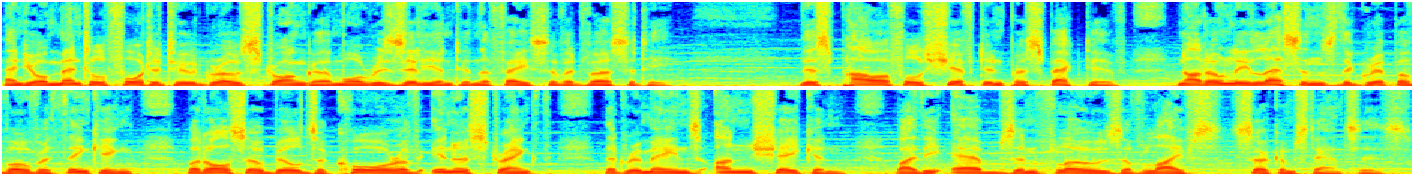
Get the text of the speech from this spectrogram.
and your mental fortitude grows stronger, more resilient in the face of adversity. This powerful shift in perspective not only lessens the grip of overthinking, but also builds a core of inner strength that remains unshaken by the ebbs and flows of life's circumstances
